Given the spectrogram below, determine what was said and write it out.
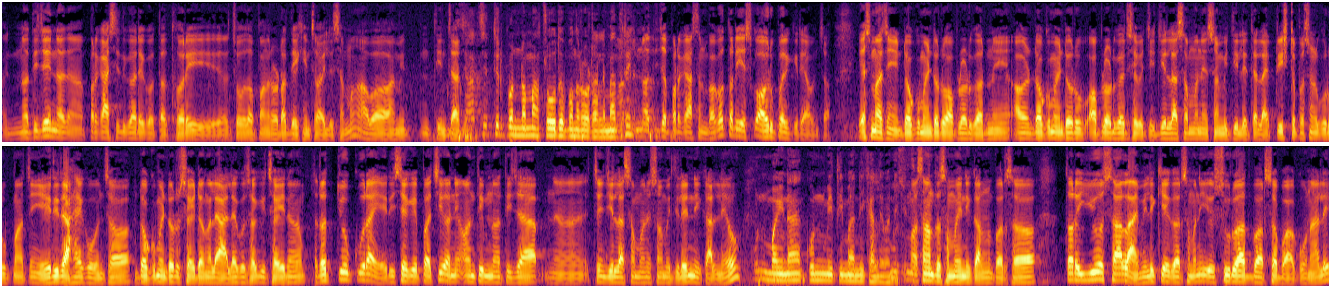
नतिजै प्रकाशित गरेको त थोरै चौध पन्ध्रवटा देखिन्छ अहिलेसम्म अब हामी तिन चार सात सय त्रिपन्नमा चौध पन्ध्रवटाले मात्रै? नतिजा प्रकाशन भएको तर यसको अरू प्रक्रिया हुन्छ। यसमा चाहिँ डकुमेन्टहरू अपलोड गर्ने डकुमेन्टहरू अपलोड गरिसकेपछि जिल्ला समन्वय समितिले त्यसलाई पृष्ठ प्रश्नको रूपमा चाहिँ हेरिराखेको हुन्छ। डकुमेन्टहरू सही ढङ्गले हालेको छ कि छैन। र त्यो कुरा हेरिसकेपछि अनि अन्तिम नतिजा चाहिँ जिल्ला समन्वय समितिले निकाल्ने हो। कुन महिना कुन मितिमा निकाल्ने भने शान्त समय निकाल्नुपर्छ। तर यो साल हामीले के गर्छौँ भने यो सुरुवात वर्ष भएको हुनाले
